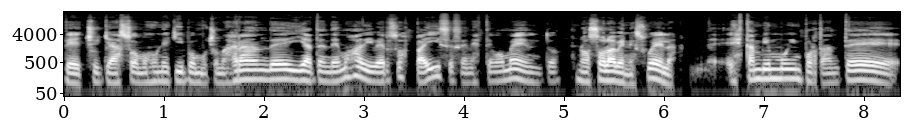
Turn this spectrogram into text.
De hecho, ya somos un equipo mucho más grande y atendemos a diversos países en este momento, no solo a Venezuela. Es también muy importante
